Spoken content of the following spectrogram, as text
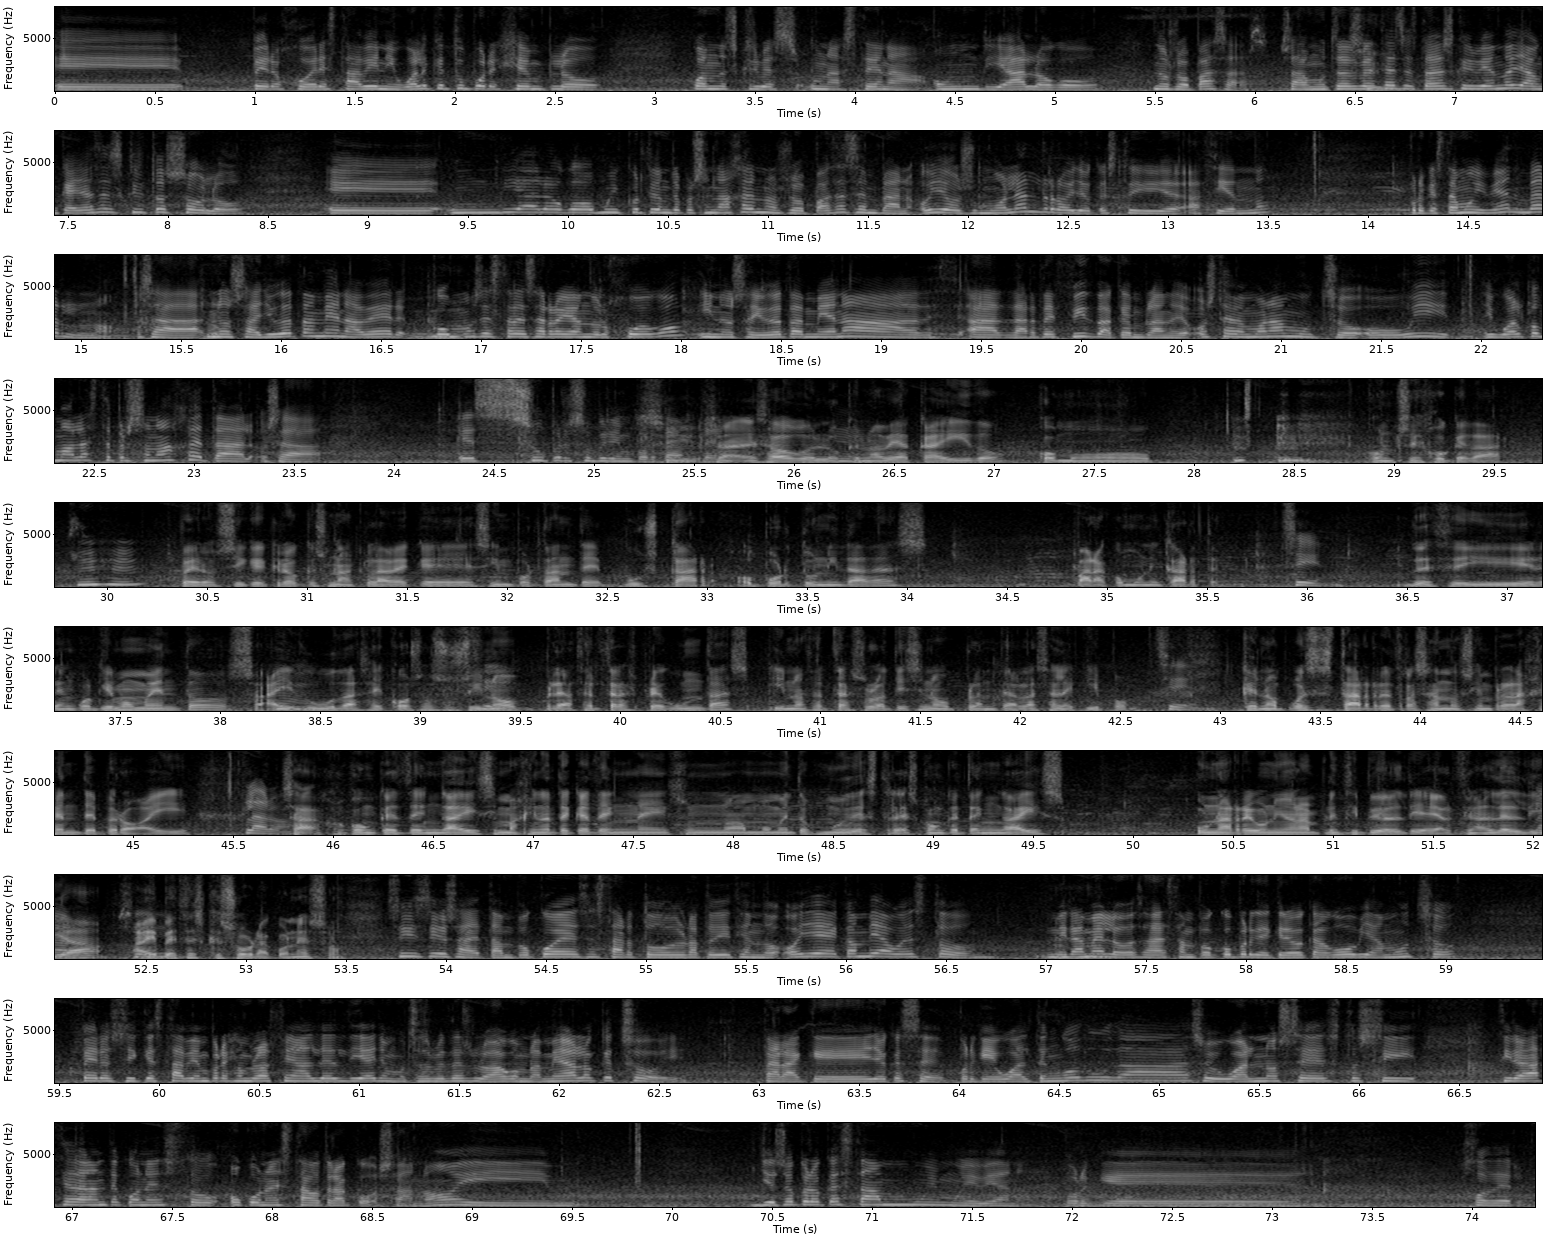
Eh, pero, joder, está bien. Igual que tú, por ejemplo, cuando escribes una escena o un diálogo, nos lo pasas. O sea, muchas Sí. veces estás escribiendo y aunque hayas escrito solo eh, un diálogo muy corto entre personajes, nos lo pasas en plan, oye, ¿os mola el rollo que estoy haciendo? Porque está muy bien verlo, ¿no? O sea, No. nos ayuda también a ver cómo se está desarrollando el juego y nos ayuda también a, a darte feedback en plan de, hostia, me mola mucho, o uy, igual como habla este personaje, tal. O sea, es súper, súper Sí, importante. o sea, es algo en lo que Mm. no había caído como consejo que dar, Ujú, pero sí que creo que es una clave que es importante, buscar oportunidades para comunicarte. Sí, Decir, en cualquier momento o sea, hay Mm. dudas, hay cosas, o si Sí. no, hacerte las preguntas y no hacértelas solo a ti, sino plantearlas al equipo. sí, Que no puedes estar retrasando siempre a la gente, pero hay, claro. o sea, con que tengáis, imagínate que tengáis unos momentos muy de estrés, con que tengáis una reunión al principio del día y al final del día, Claro, sí. hay veces que sobra con eso. Sí, sí, o sea, tampoco es estar todo el rato diciendo, oye, he cambiado esto, míramelo, ¿sabes? Tampoco porque creo que agobia mucho, pero sí que está bien, por ejemplo, al final del día, yo muchas veces lo hago, en plan, mira lo que he hecho hoy, para que, yo qué sé, porque igual tengo dudas o igual no sé esto si tirar hacia adelante con esto o con esta otra cosa, ¿no? Y, y eso creo que está muy, muy bien, porque, joder,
